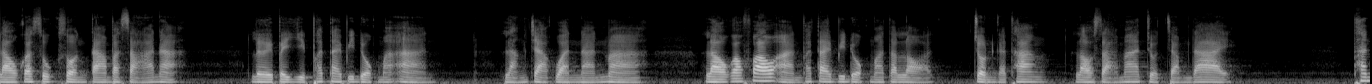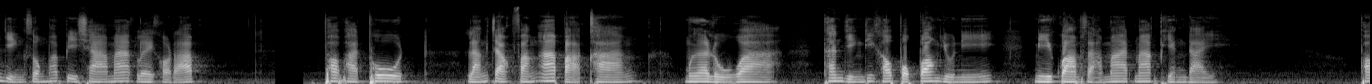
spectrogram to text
เราก็ซุกซนตามภาษาน่ะ เลยไปหยิบพระไตรปิฎกมาอ่าน หลังจากวันนั้นมา เราก็เฝ้าอ่านพระไตรปิฎกมาตลอด จนกระทั่งเราสามารถจดจำได้ ท่านหญิงทรงพระปีชามากเลยขอรับ พ่อพัดพูด หลังจากฟังอ้าปากค้าง เมื่อรู้ว่า ท่านหญิงที่เขาปกป้องอยู่นี้ มีความสามารถมากเพียงใด พ่อ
